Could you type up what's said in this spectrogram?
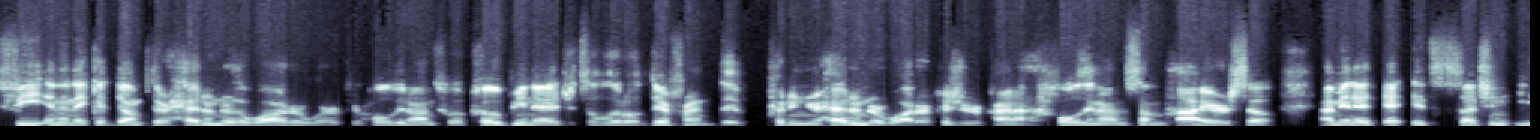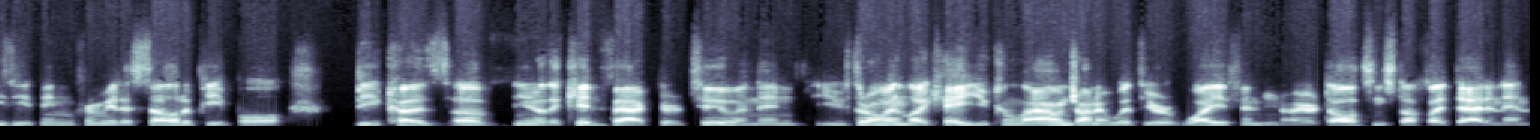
feet and then they could dunk their head under the water where if you're holding on to a coping edge it's a little different than putting your head underwater because you're kind of holding on to something higher. So i mean it, it, it's such an easy thing for me to sell to people because of you know the kid factor too and then you throw in like hey you can lounge on it with your wife and you know your adults and stuff like that and then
